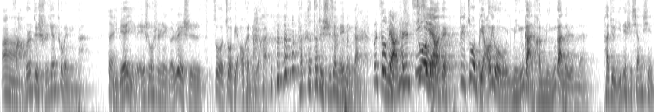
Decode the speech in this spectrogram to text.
法啊，国人对时间特别敏感。对你别以为说是这个瑞士做做表很厉害，他他他对时间没敏感的。不做表他是机械做表对对做表有敏感很敏感的人呢，他就一定是相信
